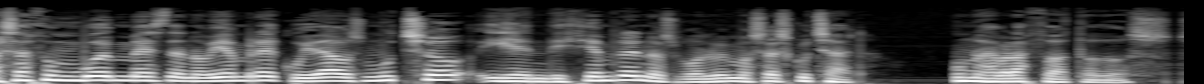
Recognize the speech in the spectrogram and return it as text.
Pasad un buen mes de noviembre, cuidaos mucho y en diciembre nos volvemos a escuchar. Un abrazo a todos.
